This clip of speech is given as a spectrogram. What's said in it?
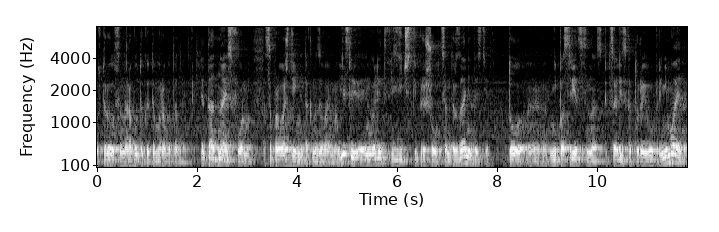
устроился на работу к этому работодателю. Это одна из форм сопровождения так называемого. Если инвалид физически пришел в центр занятости, то э, непосредственно специалист, который его принимает,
